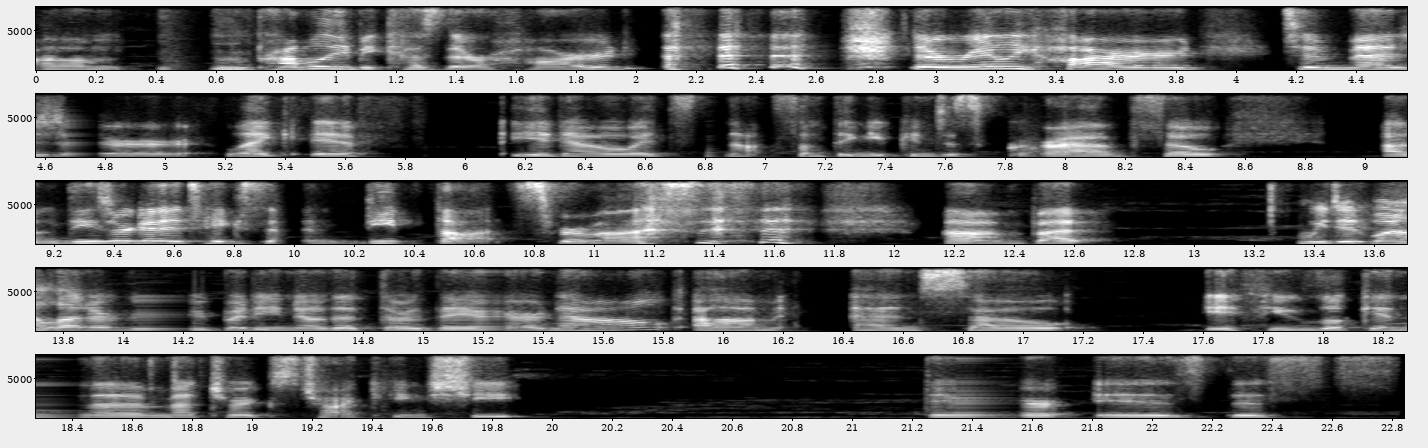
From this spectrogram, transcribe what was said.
um, probably because they're hard. they're really hard to measure, like if, you know, it's not something you can just grab. So um, these are going to take some deep thoughts from us. um, but we did want to let everybody know that they're there now. Um, and so if you look in the metrics tracking sheet, there is this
